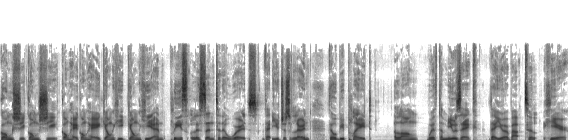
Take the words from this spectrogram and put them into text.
Gong Xi Gong Xi, Gong Hei Gong Hei, Gong Hi Gong Hi. And please listen to the words that you just learned. They'll be played along with the music that you're about to hear.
